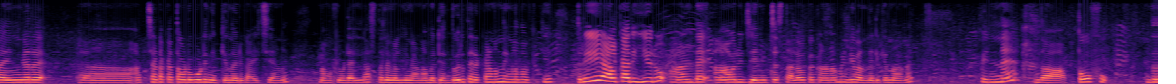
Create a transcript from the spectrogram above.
ഭയങ്കര അച്ചടക്കത്തോടു കൂടി നിൽക്കുന്ന ഒരു കാഴ്ചയാണ്. നമുക്കിവിടെ എല്ലാ സ്ഥലങ്ങളിലും കാണാൻ പറ്റും. എന്തോ ഒരു തിരക്കാണെന്ന് നിങ്ങൾ നോക്കിക്ക്. ഇത്രയും ആൾക്കാർ ഈ ഒരു ആളുടെ ആ ഒരു ജനിച്ച സ്ഥലമൊക്കെ കാണാൻ വേണ്ടി വന്നിരിക്കുന്നതാണ്. പിന്നെ എന്താ തോഫു. ഇത്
